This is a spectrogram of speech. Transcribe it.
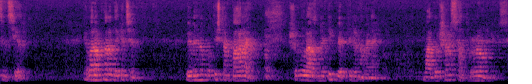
সিনসিয়ার এবার আপনারা দেখেছেন, বিভিন্ন প্রতিষ্ঠান পাহারায় শুধু রাজনৈতিক ব্যক্তিরা নামে নাই, মাদ্রাসার ছাত্ররাও নেমে গেছে।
